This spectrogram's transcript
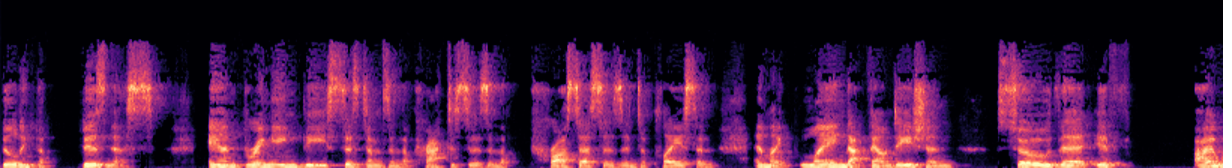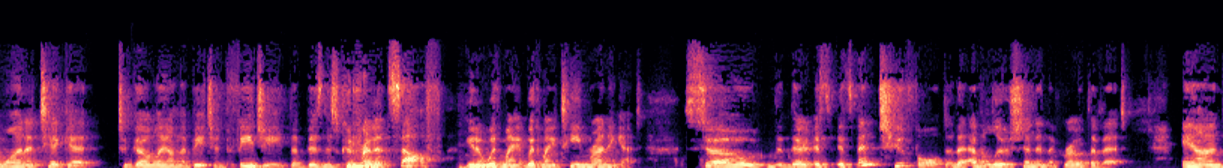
building the business and bringing the systems and the practices and the processes into place and and like laying that foundation so that if I won a ticket to go lay on the beach in Fiji, the business could run itself, you know, with my with my team running it so there it's, it's been twofold the evolution and the growth of it. And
